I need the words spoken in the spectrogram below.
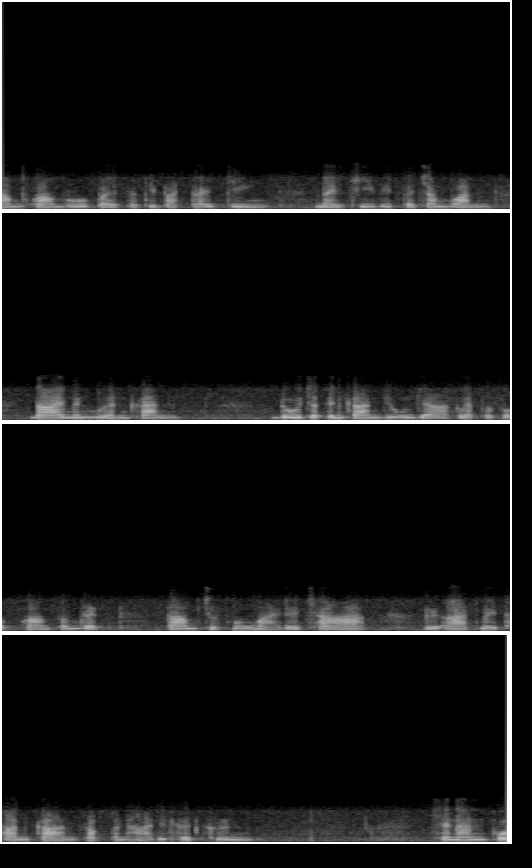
นำความรู้ไปปฏิบัติได้จริง ในชีวิตประจำวันได้เหมือนเหมือนกัน ดูจะเป็นการยุ่งยากและประสบความสำเร็จตามจุดมุ่งหมายได้ช้า หรืออาจไม่ทันการกับปัญหาที่เกิดขึ้น ฉะนั้นผู้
